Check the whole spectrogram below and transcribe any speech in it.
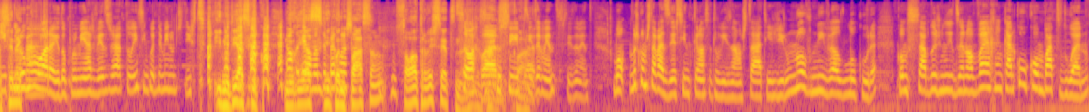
E que- uma hora. Eu dou por mim às vezes já estou em 50 minutos disto. E no dia a seguir, no dia a seguir quando passam, só há outra vez sete, não é? Só, Claro, sim, claro. precisamente, precisamente. Bom, mas como estava a dizer, sinto que a nossa televisão está a atingir um novo nível de loucura. Como se sabe, 2019 vai arrancar com o combate do ano.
